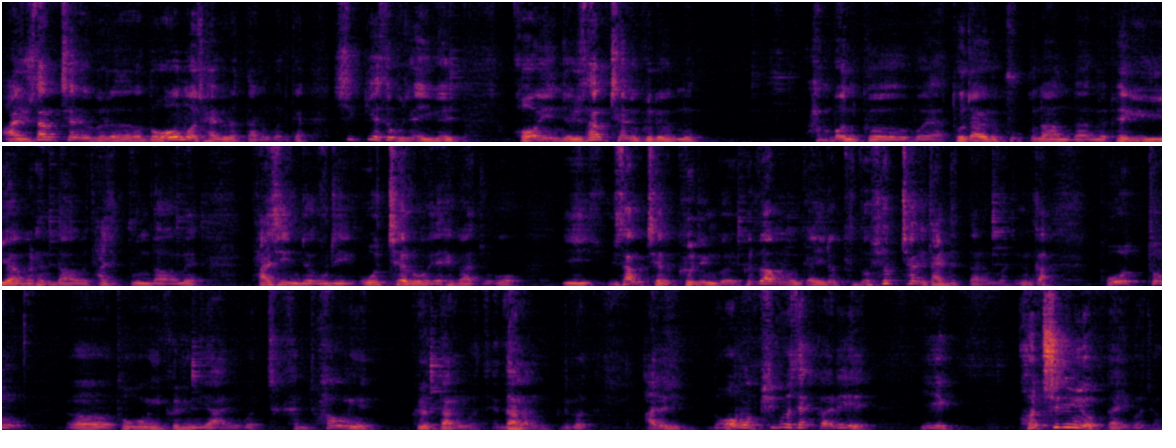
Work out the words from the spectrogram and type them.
아 유상체를 그려서 너무 잘 그렸다는 거. 그러니까 쉽게 해서 우리가 이게 거의 이제 유상체를 그려는 한번 그 뭐야 도자기를 굽고 나온 다음에 배기 유약을 한 다음에 다시 구운 다음에 다시 이제 우리 오체로 해가지고 이 유상체를 그린 거예요. 그러다 보니까 이렇게도 협착이 잘 됐다는 거죠. 그러니까 보통 어, 도공이 그린 게 아니고 참 화공이 그렸다는 거 대단한 거. 그리고 아주 너무 피부 색깔이 이 거칠음이 없다 이거죠.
